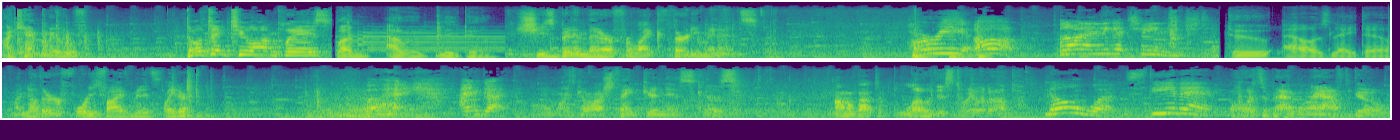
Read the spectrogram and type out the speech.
I can't move. Don't take too long, please. One hour later. She's been in there for like 30 minutes. Hurry up! Hold on, I need to get changed. Two hours later. Another 45 minutes later. Okay, I'm done. Oh my gosh, thank goodness, because I'm about to blow this toilet up. No, Steven. Oh, it's a bad one. I have to go.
